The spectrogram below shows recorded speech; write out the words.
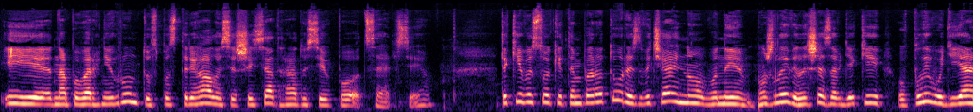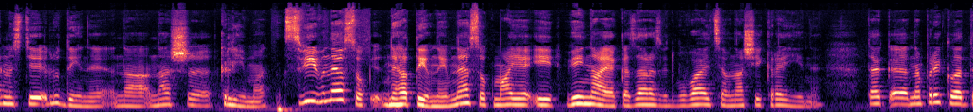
і на поверхні ґрунту спостерігалося 60 градусів по Цельсію. Такі високі температури, звичайно, вони можливі лише завдяки впливу діяльності людини на наш е, клімат. Свій внесок, негативний внесок, має і війна, яка зараз відбувається в нашій країні. Так, е, наприклад,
